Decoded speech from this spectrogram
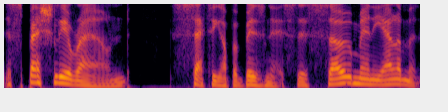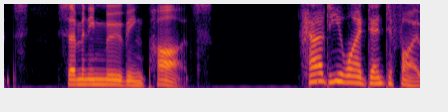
especially around setting up a business. There's so many elements, so many moving parts. How do you identify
